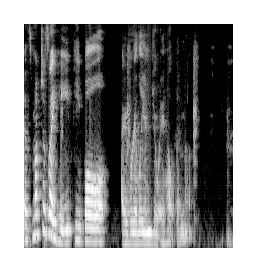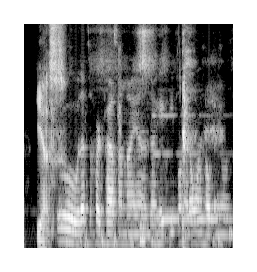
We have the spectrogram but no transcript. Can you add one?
As much as I hate people, I really enjoy helping them. Yes. Oh, that's a hard pass on my end. I hate people and I don't want to help anyone.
